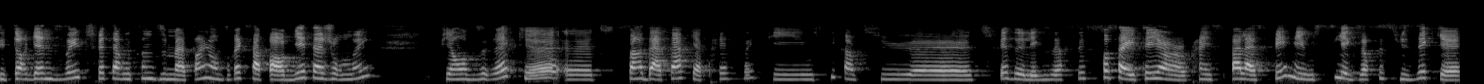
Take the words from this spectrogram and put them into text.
tu es organisé, tu fais ta routine du matin, on dirait que ça part bien ta journée. Puis on dirait que euh, tu te sens d'attaque après, tu sais. Puis aussi quand tu, euh, tu fais de l'exercice, ça, ça a été un principal aspect, mais aussi l'exercice physique. Euh,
